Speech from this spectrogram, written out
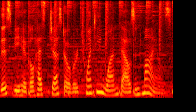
This vehicle has just over 21,000 miles.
